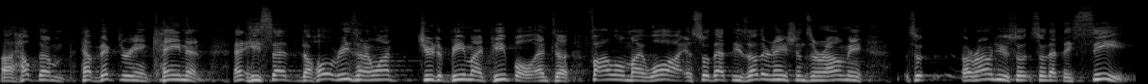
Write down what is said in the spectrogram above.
uh, help them have victory in Canaan. And he said, The whole reason I want you to be my people and to follow my law is so that these other nations around me, so, around you, so, so that they see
